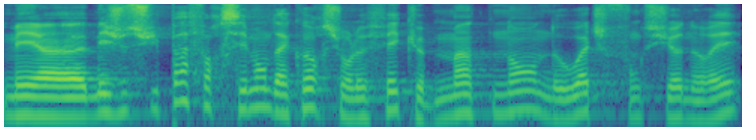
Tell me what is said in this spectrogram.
Mais, euh, mais je suis pas forcément d'accord sur le fait que maintenant No Watch fonctionnerait.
